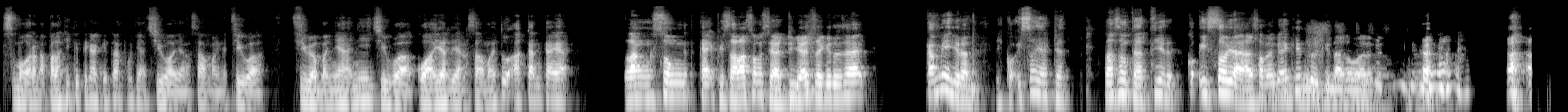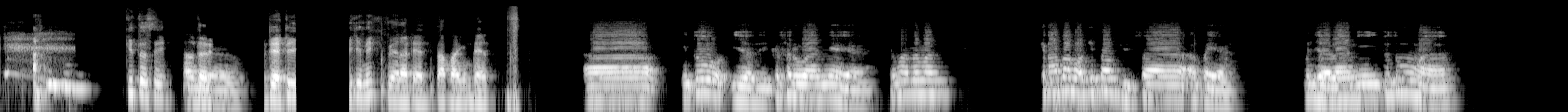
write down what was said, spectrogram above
semua orang apalagi ketika kita punya jiwa yang sama ya, jiwa jiwa menyanyi, jiwa choir yang sama itu akan kayak langsung kayak bisa langsung jadi aja gitu. Saya kami heran, Ih, kok iso ya dat langsung dadi ya? kok iso ya sampai kayak gitu kita kemarin gitu sih kalau dari Iya. Dedi gini biar ada tambahin Ded Eh, itu iya sih keseruannya ya. Cuma memang kenapa kok kita bisa apa ya menjalani itu semua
